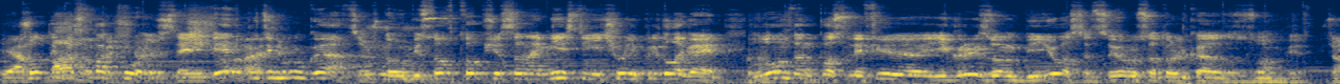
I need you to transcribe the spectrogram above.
И что ты беспокоишься? И опять будем ругаться, что. Ubisoft общество на месте ничего не предлагает. Лондон после фи- игры зомби ассоциируется только с зомби. Все.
